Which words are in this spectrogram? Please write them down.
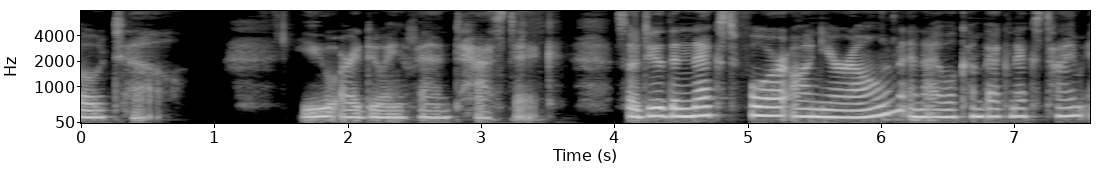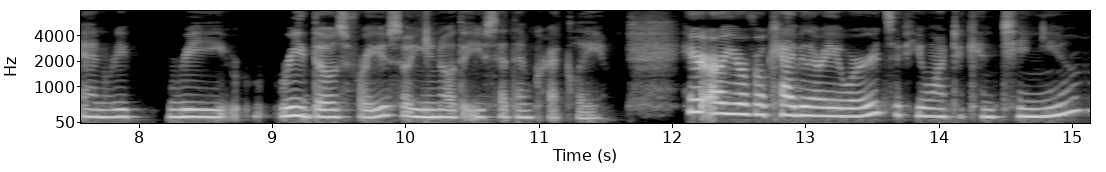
hotel. You are doing fantastic. So do the next four on your own, and I will come back next time and re, re read those for you so you know that you said them correctly. Here are your vocabulary words if you want to continue.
